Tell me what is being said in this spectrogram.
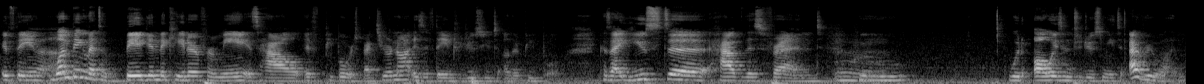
If they yeah. one thing that's a big indicator for me is how if people respect you or not is if they introduce you to other people. Because I used to have this friend mm. who would always introduce me to everyone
